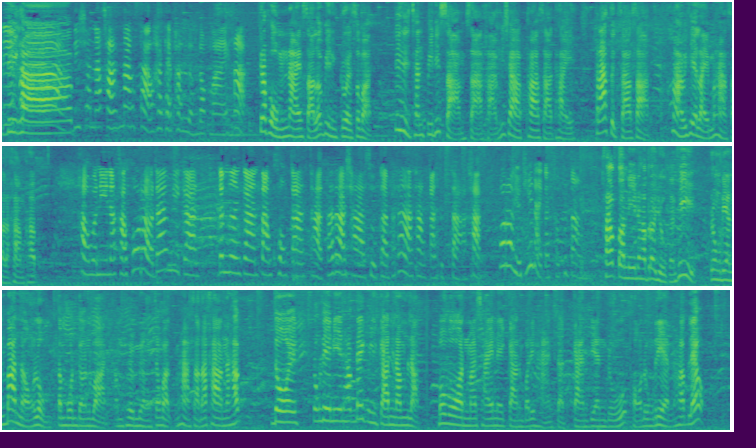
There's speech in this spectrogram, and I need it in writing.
สวัสดีครับ ดิฉันนะคะ นางสาวหาไทยพันธ์เหลืองดอกไม้ค่ะ กระผมนายสารวินกรวยสวัสดิ์ที่สิทธิชั้นปีที่ 3 สาขาวิชาภาษาไทย คณะศึกษาศาสตร์ มหาวิทยาลัยมหาสารคามครับ ค่ะวันนี้นะคะ พวกเราได้มีการดำเนินการตามโครงการศาสตร์พระราชาสู่การพัฒนาทางการศึกษาค่ะ พวกเราอยู่ที่ไหนกันคะคุณตัง ครับตอนนี้นะครับเราอยู่กันที่โรงเรียนบ้านหนองหล่มตำบลดอนหวาดอำเภอเมืองจังหวัดมหาสารคามนะครับ โดยโรงเรียนนี้นะครับได้มีการนำหลัก บวรมาใช้ในการบริหารจัดการเรียนรู้ของโรงเรียนนะครับ แล้ว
